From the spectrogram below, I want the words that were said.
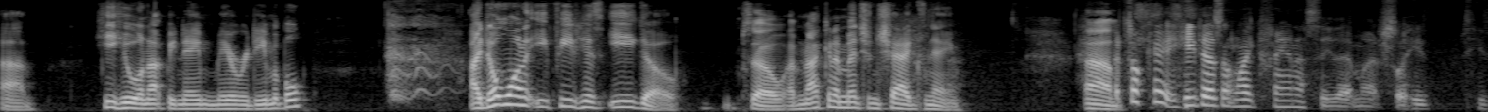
um, he who will not be named may redeemable. I don't want to feed his ego, so I'm not going to mention Shag's name. Um, That's okay. He doesn't like fantasy that much, so he he's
